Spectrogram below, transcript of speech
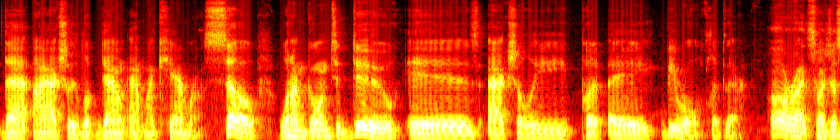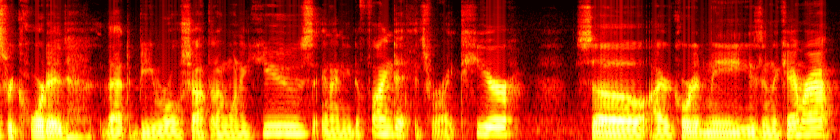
that I actually look down at my camera. So what I'm going to do is actually put a B-roll clip there. All right, so I just recorded that B-roll shot that I want to use and I need to find it. It's right here. So I recorded me using the camera app.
